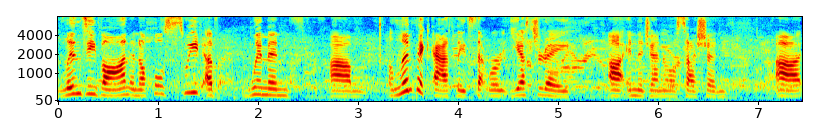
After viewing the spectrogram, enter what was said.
Lindsey Vonn and a whole suite of women um, Olympic athletes that were yesterday uh, in the general session. Uh,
